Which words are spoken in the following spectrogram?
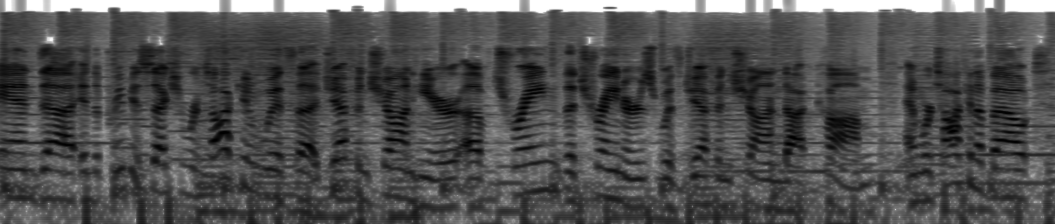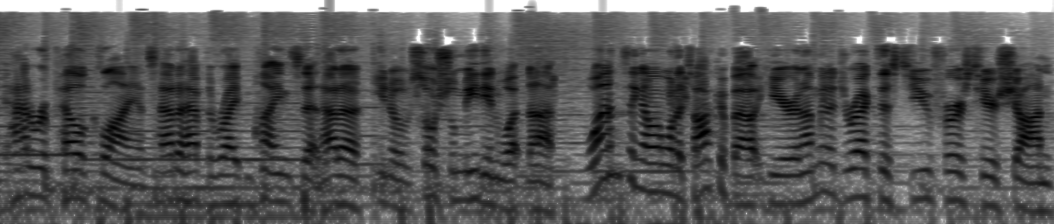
And uh, in the previous section, we're talking with uh, Jeff and Sean here of Train the Trainers with jeffandsean.com. And we're talking about how to repel clients, how to have the right mindset, how to, you know, social media and whatnot. One thing I want to talk about here, and I'm going to direct this to you first here, Sean,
